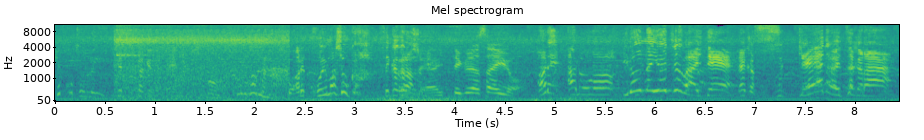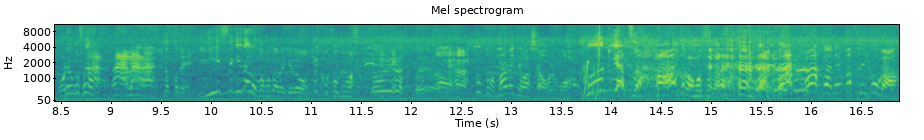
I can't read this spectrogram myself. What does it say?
結構飛んでるケツかけたねあれ超えましょうか。せっかくなんで。いや言ってくださいよ。あれあのー、いろんな YouTuber いてなんかすっげーとか言ってたから俺もさまあまあまあちょっとね言い過ぎだろうと思ったんだけど結構飛んでます。そういうやつだよはいはい。ちょっと舐めてました俺も。空気圧はあとか思ってたから。じゃあ連発いこうか。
